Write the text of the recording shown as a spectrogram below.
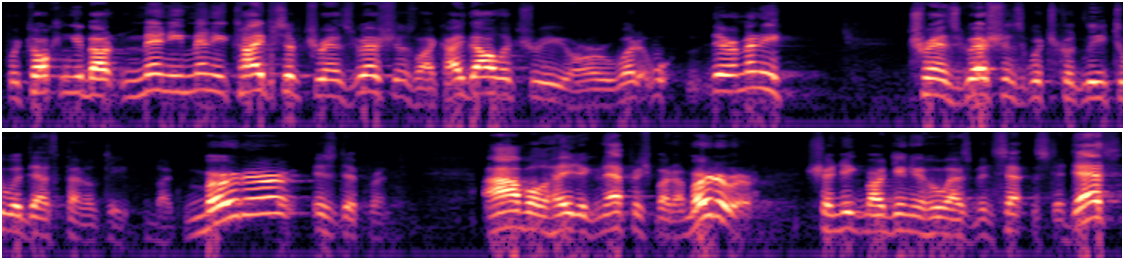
If we're talking about many, many types of transgressions like idolatry or what, there are many transgressions which could lead to a death penalty. But murder is different. Abel Heidig Nepish, but a murderer, Shanik Mardini, who has been sentenced to death,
